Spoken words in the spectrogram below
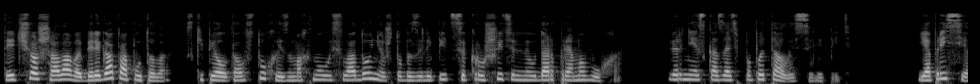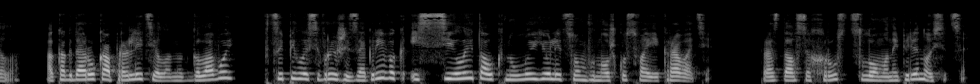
«Ты чё, шалава, берега попутала?» — вскипела толстуха и замахнулась ладонью, чтобы залепить сокрушительный удар прямо в ухо. Вернее сказать, попыталась залепить. Я присела, а когда рука пролетела над головой, вцепилась в рыжий загривок и с силой толкнула ее лицом в ножку своей кровати. Раздался хруст сломанной переносицы.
